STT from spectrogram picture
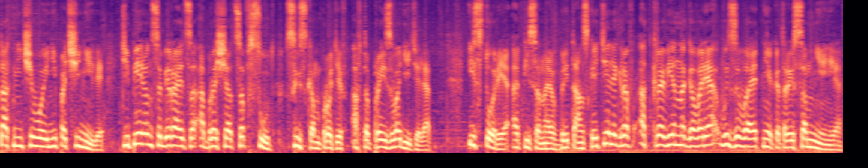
так ничего и не починили. Теперь он собирается обращаться в суд с иском против автопроизводителя. История, описанная в британской «Телеграф», откровенно говоря, вызывает некоторые сомнения.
